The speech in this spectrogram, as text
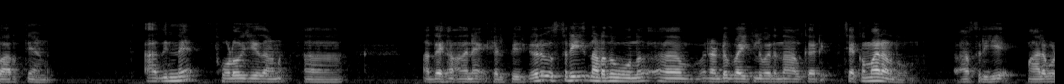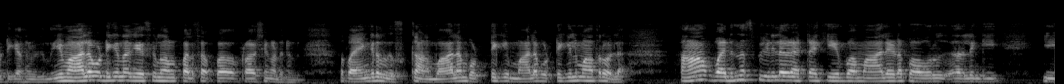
വാർത്തയാണ്. അതിനെ ഫോളോ ചെയ്താണ് അദ്ദേഹം അതിനെ ഹെൽപ്പ് ചെയ്തിരിക്കുന്നത്. ഒരു സ്ത്രീ നടന്നു പോകുന്ന രണ്ട് ബൈക്കിൽ വരുന്ന ആൾക്കാർ ചെക്കന്മാരാണ് തോന്നുന്നു. ആ സ്ത്രീയെ മാല പൊട്ടിക്കാൻ ശ്രമിക്കുന്നത് ഈ മാല പൊട്ടിക്കുന്ന കേസുകൾ നമ്മൾ പല പ്രാവശ്യം കണ്ടിട്ടുണ്ട്. അത് ഭയങ്കര റിസ്ക്കാണ് മാല പൊട്ടിക്ക് മാല പൊട്ടിക്കൽ മാത്രമല്ല ആ വരുന്ന സ്പീഡിൽ അവർ അറ്റാക്ക് ചെയ്യുമ്പോൾ ആ മാലയുടെ പവർ അല്ലെങ്കിൽ ഈ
